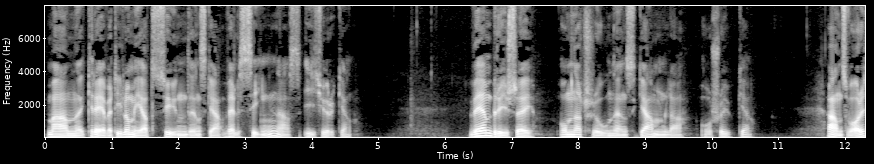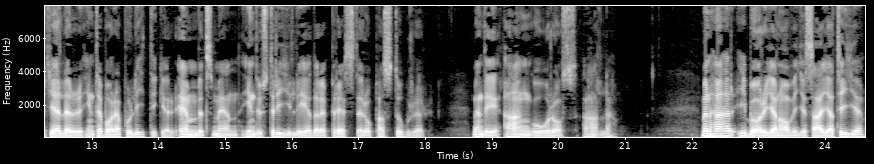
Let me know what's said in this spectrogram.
Man kräver till och med att synden ska välsignas i kyrkan. Vem bryr sig om nationens gamla och sjuka? Ansvaret gäller inte bara politiker, ämbetsmän, industriledare, präster och pastorer, men det angår oss alla. Men här i början av Jesaja 10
